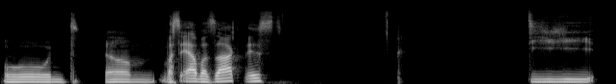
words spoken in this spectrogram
Und ähm, was er aber sagt, ist, die,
